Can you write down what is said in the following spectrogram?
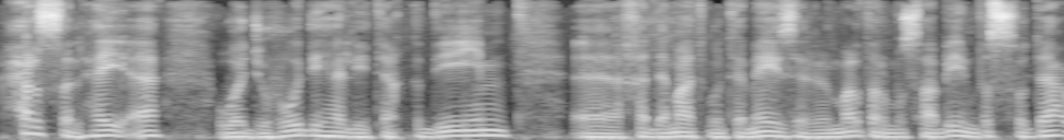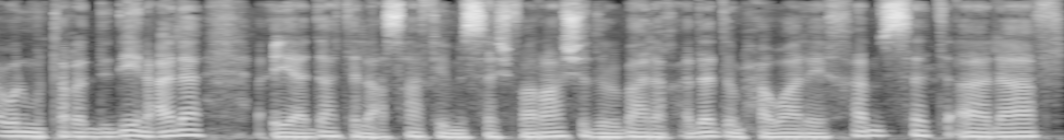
حرص الهيئة وجهودها لتقديم خدمات متميزة للمرضى المصابين بالصداع والمترددين على عيادات الأعصاب في مستشفى راشد والبالغ عددهم حوالي 5000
